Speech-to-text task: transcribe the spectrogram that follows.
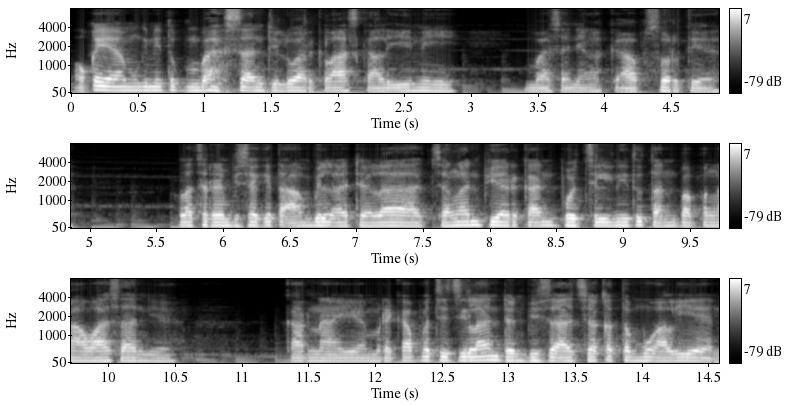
Oke ya, mungkin itu pembahasan di luar kelas kali ini. Pembahasan yang agak absurd ya. Pelajaran yang bisa kita ambil adalah jangan biarkan bocil ini tuh tanpa pengawasan ya karena ya mereka pecicilan dan bisa aja ketemu alien.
